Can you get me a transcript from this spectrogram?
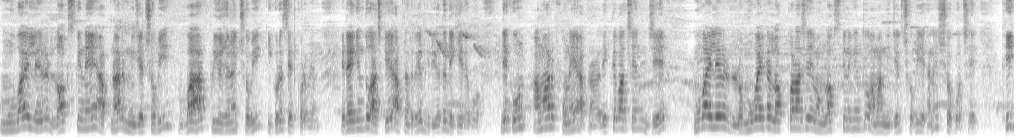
মোবাইলের লক স্ক্রিনে আপনার নিজের ছবি বা প্রিয়জনের ছবি কি করে সেট করবেন, এটাই কিন্তু আজকে আপনাদেরকে ভিডিওতে দেখিয়ে দেবো। দেখুন, আমার ফোনে আপনারা দেখতে পাচ্ছেন যে মোবাইলের মোবাইলটা লক করা আছে এবং লক স্ক্রিনে কিন্তু আমার নিজের ছবি এখানে শো করছে। ঠিক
